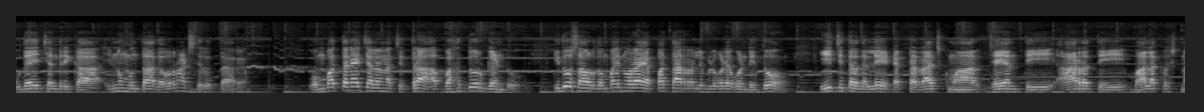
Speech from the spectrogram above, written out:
ಉದಯ ಚಂದ್ರಿಕಾ ಇನ್ನು ಮುಂತಾದವರು ನಟಿಸಿರುತ್ತಾರೆ. ಒಂಬತ್ತನೇ ಚಲನಚಿತ್ರ ಬಹದ್ದೂರ್ ಗಂಡು. ಇದು ಸಾವಿರದ ಒಂಬೈನೂರ ಎಪ್ಪತ್ತಾರರಲ್ಲಿ ಬಿಡುಗಡೆಗೊಂಡಿದ್ದು. ಈ ಚಿತ್ರದಲ್ಲಿ ಡಾಕ್ಟರ್ ರಾಜ್ಕುಮಾರ್, ಜಯಂತಿ, ಆರತಿ, ಬಾಲಕೃಷ್ಣ,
